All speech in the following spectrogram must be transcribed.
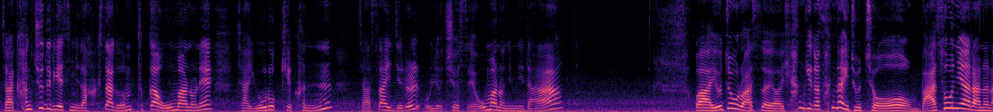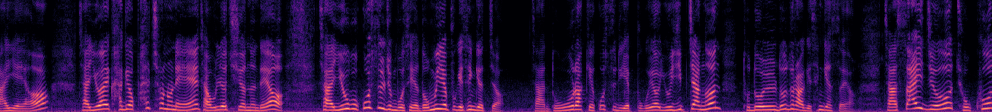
자, 강추 드리겠습니다. 흑사금 특가 5만 원에 자, 요렇게 큰 자, 사이즈를 올려 주셨어요. 5만 원입니다. 와, 이쪽으로 왔어요. 향기가 상당히 좋죠. 마소니아라는 아이예요. 자, 이 아이 가격 8,000원에 자, 올려 주셨는데요. 자, 요거 꽃을 좀 보세요. 너무 예쁘게 생겼죠? 자, 노랗게 꽃술이 예쁘고요. 요 입장은 도돌도돌하게 생겼어요. 자, 사이즈 좋고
